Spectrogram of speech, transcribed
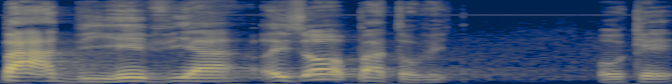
bad behavior. It's all part of it. Okay?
